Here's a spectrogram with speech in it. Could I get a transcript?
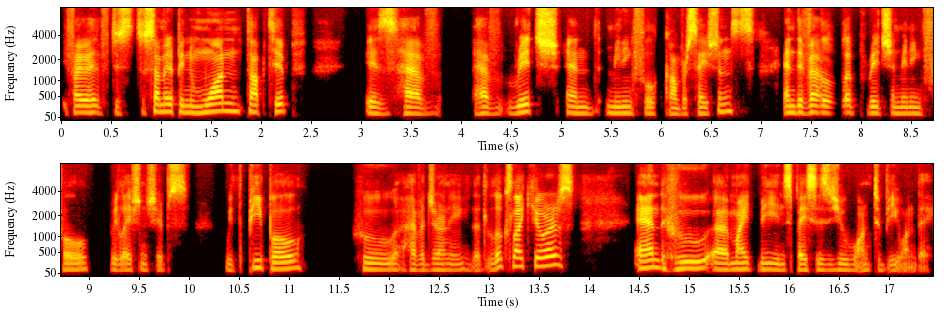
if I have to, to sum it up in one top tip is have have rich and meaningful conversations and develop rich and meaningful relationships with people who have a journey that looks like yours and who uh, might be in spaces you want to be one day.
